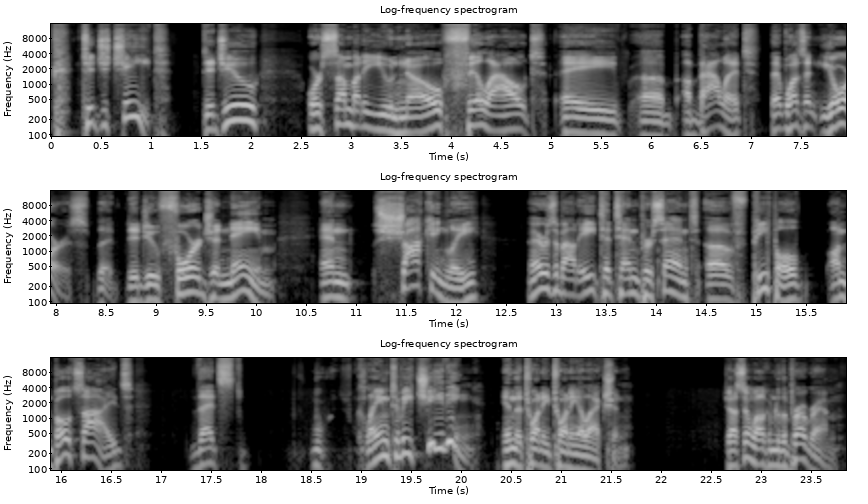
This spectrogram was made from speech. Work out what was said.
did you cheat? Did you or somebody you know fill out a uh, a ballot that wasn't yours? Did you forge a name? And shockingly, there was about eight to ten percent of people on both sides that's claimed to be cheating in the 2020 election. Justin, welcome to the program.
